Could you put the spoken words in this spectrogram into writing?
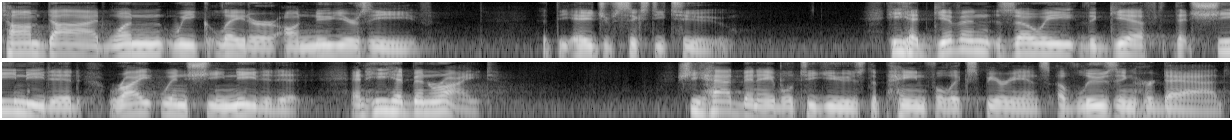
Tom died one week later on New Year's Eve at the age of 62. He had given Zoe the gift that she needed right when she needed it, and he had been right. She had been able to use the painful experience of losing her dad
